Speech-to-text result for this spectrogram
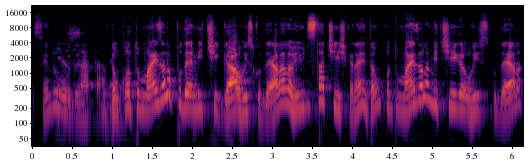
Sem dúvida. Exatamente. Então, quanto mais ela puder mitigar o risco dela, ela vive de estatística, né? Então, quanto mais ela mitiga o risco dela,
